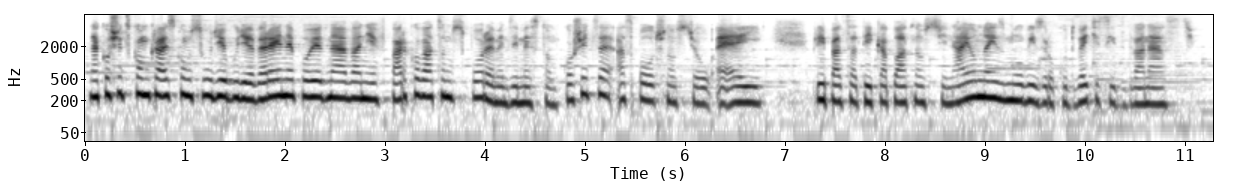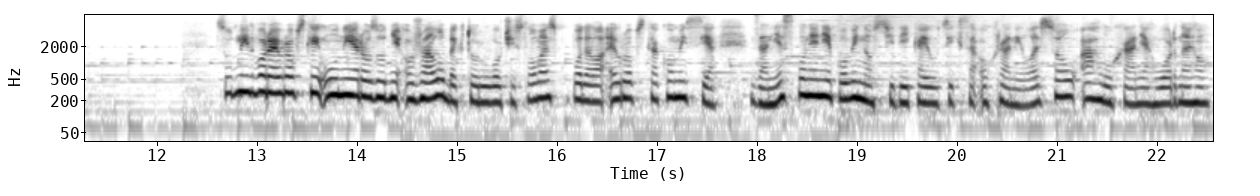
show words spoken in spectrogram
Na Košickom krajskom súde bude verejné pojednávanie v parkovacom spore medzi mestom Košice a spoločnosťou EEI. Prípad sa týka platnosti nájomnej zmluvy z roku 2012. Súdny dvor Európskej únie rozhodne o žalobe, ktorú voči Slovensku podala Európska komisia za nesplnenie povinností týkajúcich sa ochrany lesov a hlucháňa hôrneho.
